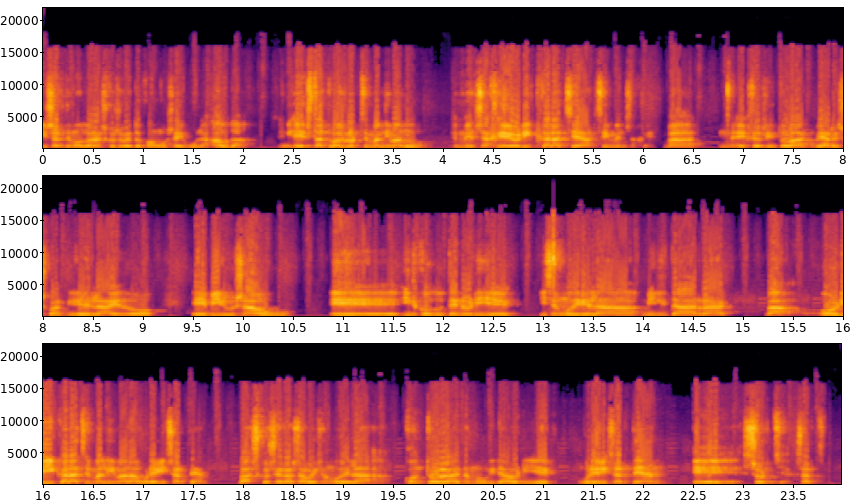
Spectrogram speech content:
izarte moduan asko sobeto joango zaigula. Hau da, estatuak lortzen baldin badu, mensaje hori kalatzea, zein mensaje? Ba, ejerzitoak beharrezkoak direla edo e, virus hau e, hilko duten horiek izango direla militarrak, ba, hori kalatzen baldin bada gure gizartean, ba, asko zerrazago izango dela kontrola eta movida horiek gure gizartean e, sortzea, sartzea.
